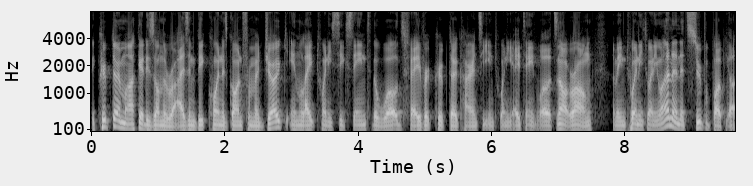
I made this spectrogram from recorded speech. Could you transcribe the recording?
The crypto market is on the rise, and Bitcoin has gone from a joke in late 2016 to the world's favorite cryptocurrency in 2018. Well, it's not wrong. I mean, 2021, and it's super popular.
